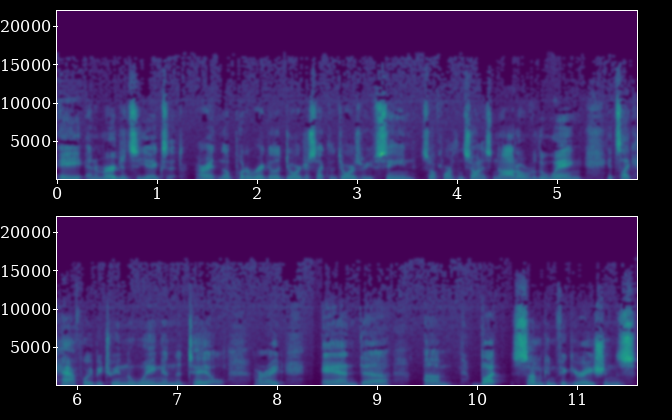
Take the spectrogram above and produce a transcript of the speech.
a an emergency exit. All right, and they'll put a regular door, just like the doors we've seen, so forth and so on. It's not over the wing; it's like halfway between the wing and the tail. All right, and uh, um, but some configurations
